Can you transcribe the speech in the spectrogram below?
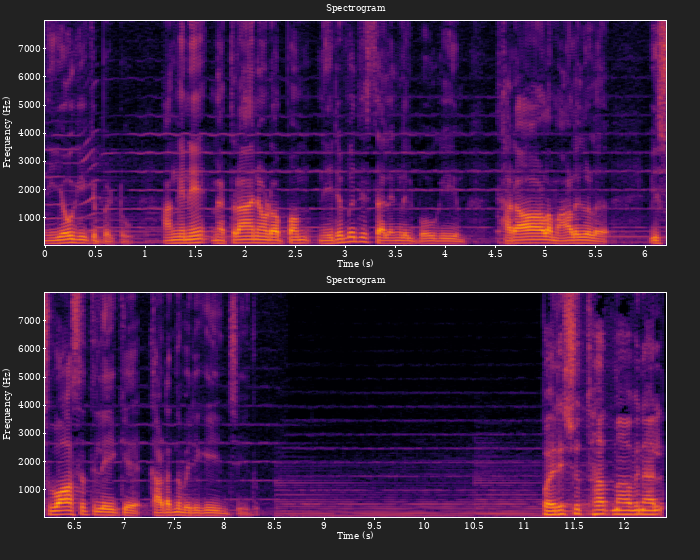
നിയോഗിക്കപ്പെട്ടു. അങ്ങനെ മെത്രാനോടൊപ്പം നിരവധി സ്ഥലങ്ങളിൽ പോവുകയും ധാരാളം ആളുകൾ വിശ്വാസത്തിലേക്ക് കടന്നു വരികയും ചെയ്തു. പരിശുദ്ധാത്മാവിനാൽ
